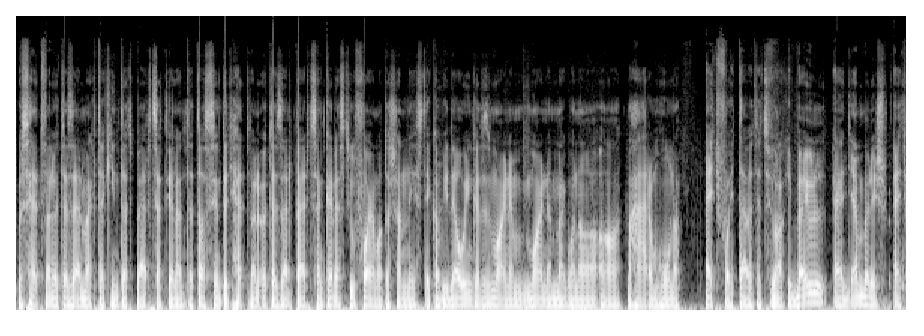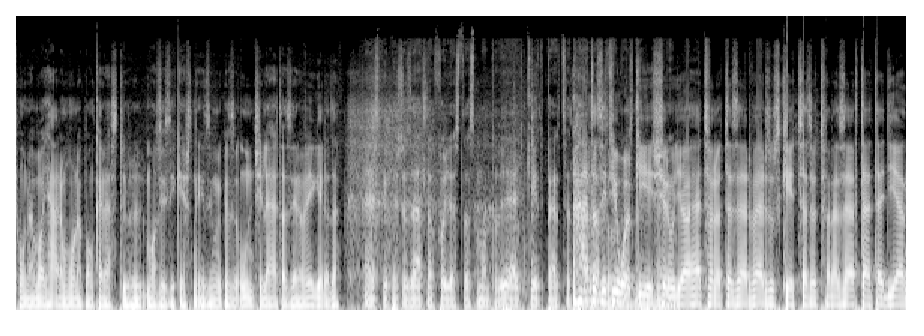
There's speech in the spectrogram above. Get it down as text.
ez 75 ezer megtekintett percet jelentett, azt jelenti, hogy 75 ezer percen keresztül folyamatosan nézték a videóinkat, ez majdnem, majdnem megvan a, a három hónap egyfolytában, tehát valaki beül, egy ember, és egy hónap vagy három hónapon keresztül mozizik és nézünk, ez uncsi lehet azért a végére, de... Ehhez képest az átlag fogyaszt azt mondtad, hogy egy-két percet. Hát az itt jól ki is jön, ugye a 75 ezer versus 250 ezer, tehát egy ilyen,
